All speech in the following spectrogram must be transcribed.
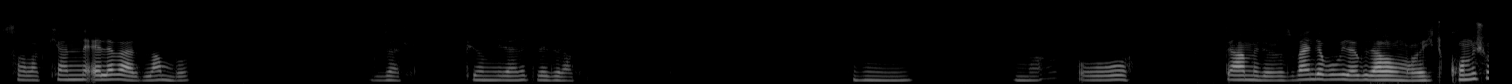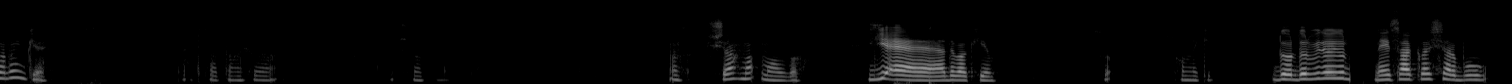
Salak kendini ele verdi lan bu. Güzel. Piyonu ilerlet vezir al. Hmm. Ama oh. Devam ediyoruz. Bence bu video güzel olmalı. Hiç konuşmadım ki. Gerçi zaten aşağıda Al. Şahmat mı oldu? Yeah, hadi bakayım. So sonraki Dur dur videoyu dur. Neyse arkadaşlar bu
